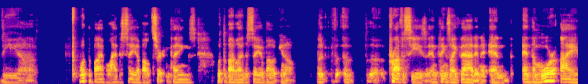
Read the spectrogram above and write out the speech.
the uh, what the Bible had to say about certain things, what the Bible had to say about, you know, the, the the prophecies and things like that. And and and the more i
